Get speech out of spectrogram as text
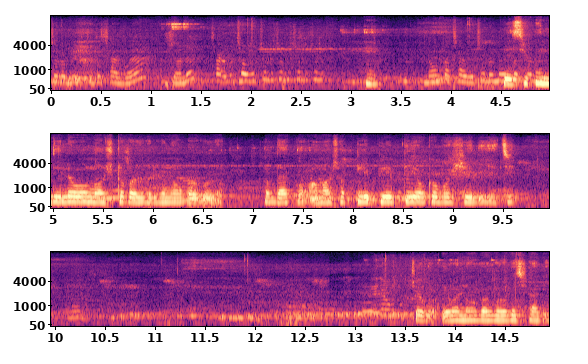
চলো বৃষ্টিতে ছাড়বো হ্যাঁ? চলো ছাড়বো চলো চলো চলো চলো চলো। হুম। বেশিক্ষণ দিলে ও নষ্ট করে ফেলবে নৌকাগুলো। দেখো আমার সব ক্লিপ ক্লিপ দিয়ে ওকে বসিয়ে দিয়েছি। চলো এবার নৌকাগুলোকে ছাড়ি।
